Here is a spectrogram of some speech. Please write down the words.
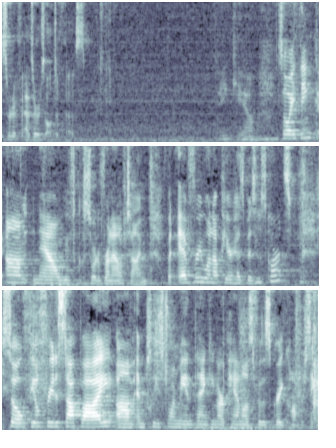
sort of as a result of those. Thank you. So I think um, now we've sort of run out of time, but everyone up here has business cards. So feel free to stop by um, and please join me in thanking our panelists for this great conversation.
